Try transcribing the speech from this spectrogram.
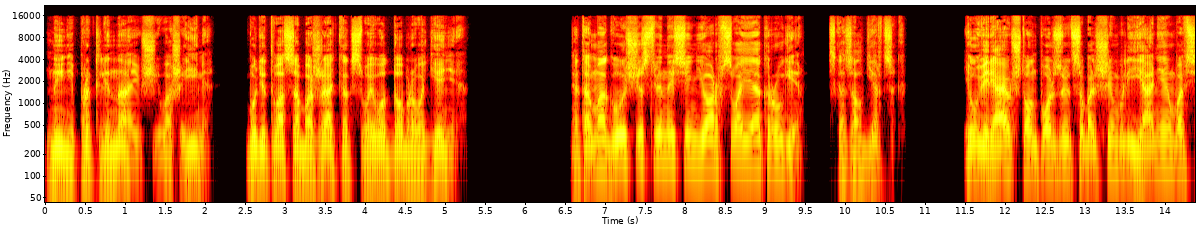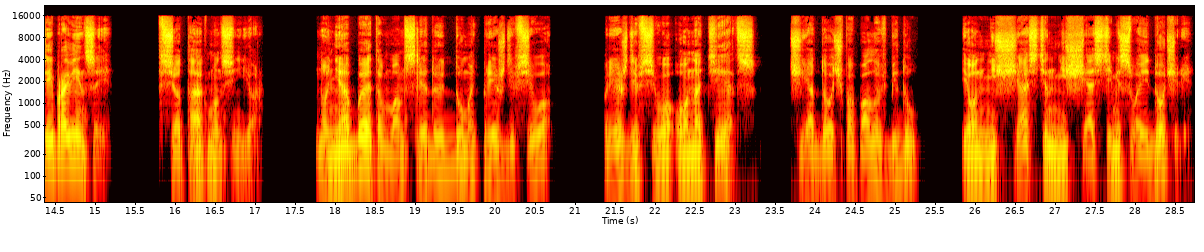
ныне проклинающий ваше имя, будет вас обожать как своего доброго гения. «Это могущественный сеньор в своей округе», — сказал герцог и уверяют, что он пользуется большим влиянием во всей провинции. Все так, монсеньор. Но не об этом вам следует думать прежде всего. Прежде всего, он отец. чья дочь попала в беду, и он несчастен несчастьями своей дочери.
